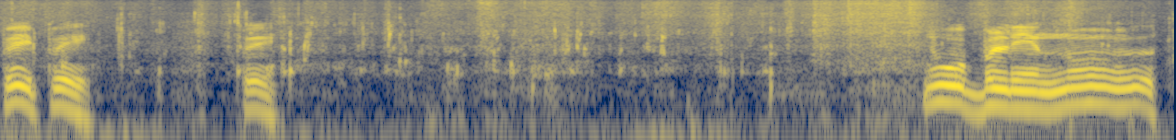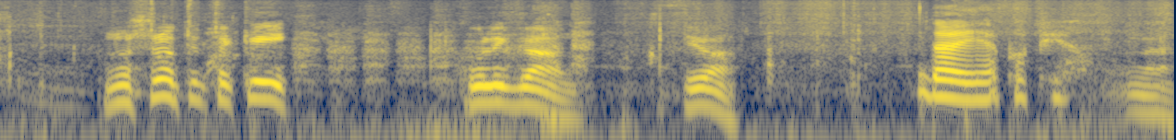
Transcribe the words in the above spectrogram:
Пий, пий, пий. Ну, блін, ну, ну що ти такий хуліган? Все, Дай я поп'ю. на.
